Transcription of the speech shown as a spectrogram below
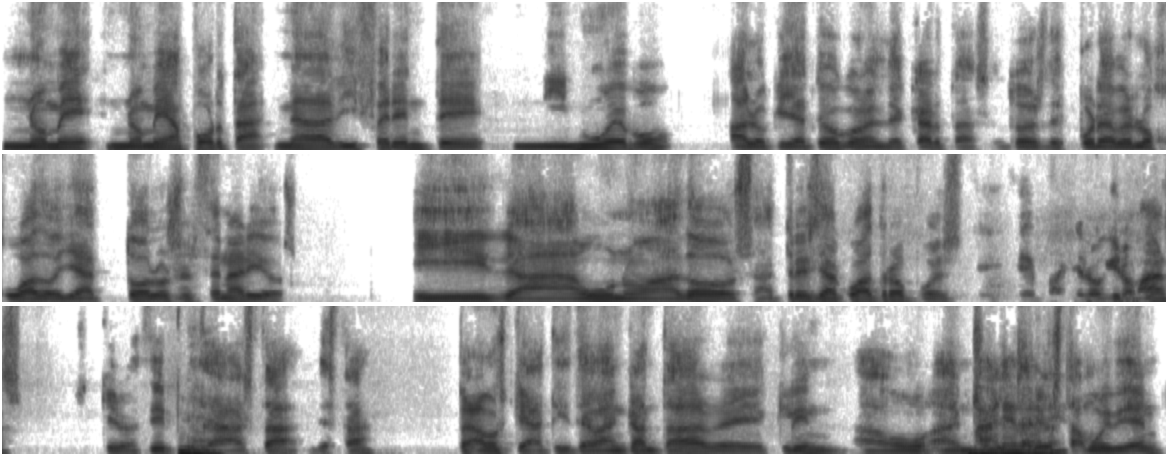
no me, no me aporta nada diferente ni nuevo a lo que ya tengo con el de cartas. Entonces, después de haberlo jugado ya todos los escenarios y a uno, a dos, a tres y a cuatro, pues que- que ¿para qué lo quiero más? Quiero decir, que Ya. está, ya está. Pero vamos, que a ti te va a encantar, eh, Clean. A- a- en Vale, solitario vale. está muy bien.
